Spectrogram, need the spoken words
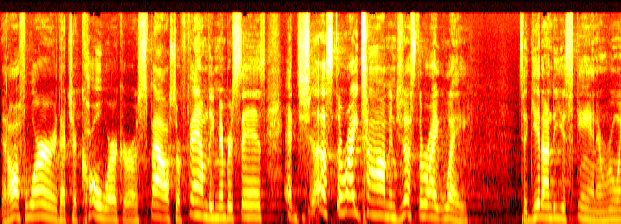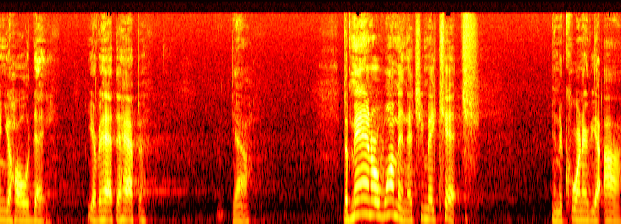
That off word that your coworker or spouse or family member says at just the right time and just the right way to get under your skin and ruin your whole day. You ever had to happen? Yeah. The man or woman that you may catch in the corner of your eye.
